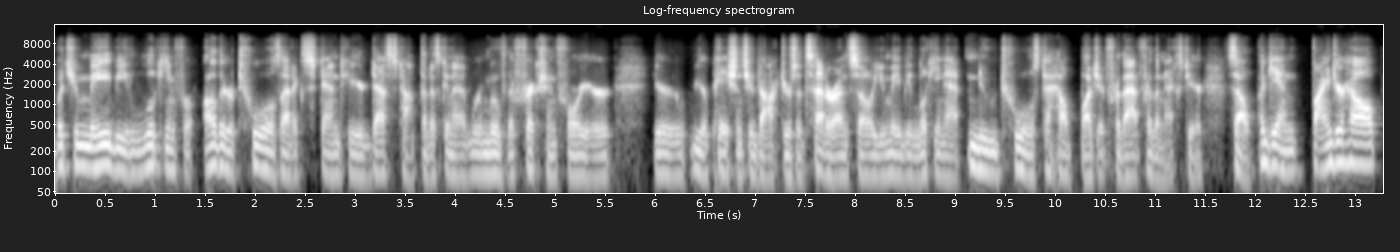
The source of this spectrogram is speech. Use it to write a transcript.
but you may be looking for other tools that extend to your desktop that is going to remove the friction for your your your patients, your doctors, et cetera. And so you may be looking at new tools to help budget for that for the next year. So again, find your help,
